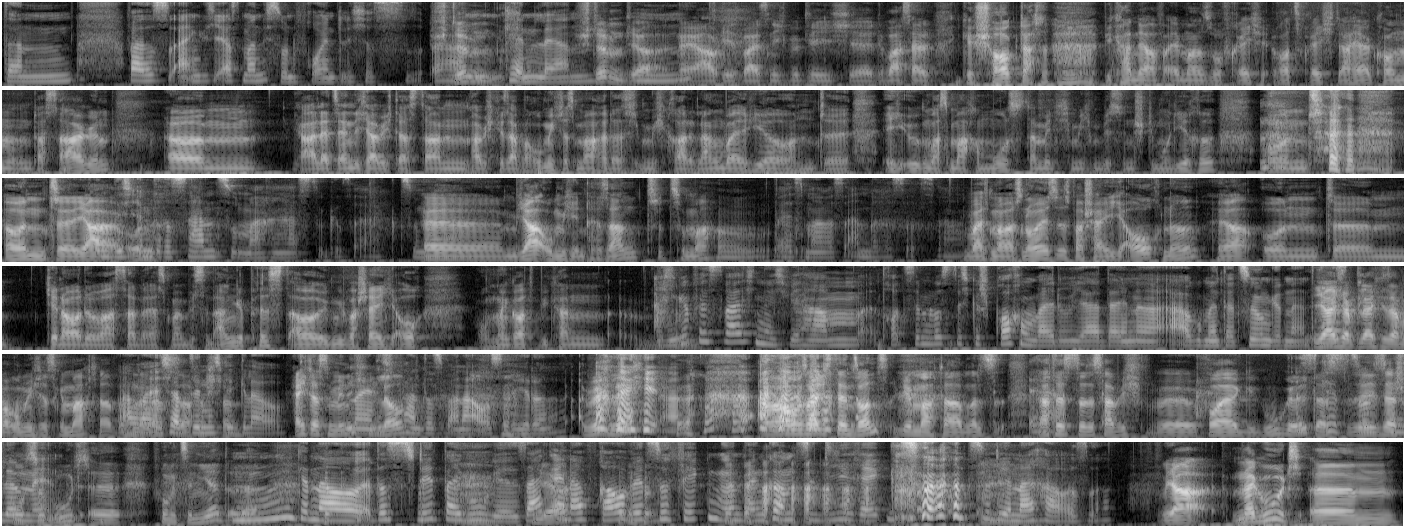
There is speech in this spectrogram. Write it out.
dann war das eigentlich erstmal nicht so ein freundliches ähm, Kennenlernen. Stimmt, ja. Mhm. Naja, okay, es war jetzt nicht wirklich, äh, du warst halt geschockt, dachte, wie kann der auf einmal so frech, rotzfrech daherkommen und das sagen. Ähm, ja, letztendlich habe ich das dann, habe ich gesagt, warum ich das mache, dass ich mich gerade langweile hier und äh, ich irgendwas machen muss, damit ich mich ein bisschen stimuliere. Und, und äh, ja. Um dich und, interessant zu machen, hast du gesagt. Ähm, ja, um mich interessant zu machen. Weil es mal was anderes ist. Ja. Weil es mal was Neues ist, wahrscheinlich auch, ne? Ja, und ähm, Genau, du warst dann erstmal ein bisschen angepisst, aber irgendwie wahrscheinlich auch, oh mein Gott, wie kann. Angepisst war ich nicht. Wir haben trotzdem lustig gesprochen, weil du ja deine Argumentation genannt hast. Ja, ich habe gleich gesagt, warum ich das gemacht habe. Aber ich habe dir nicht geglaubt. Echt, hast du mir nicht Nein, geglaubt? Ich fand, das war eine Ausrede. Wirklich? ja. Aber warum soll ich es denn sonst gemacht haben? Also, dachtest du, das habe ich äh, vorher gegoogelt, dass so dieser Spruch Menschen. so gut äh, funktioniert? Oder? Mm, genau, das steht bei Google. Sag ja? einer Frau, willst du ficken und dann kommt sie direkt zu dir nach Hause. Ja, na gut. Ähm,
